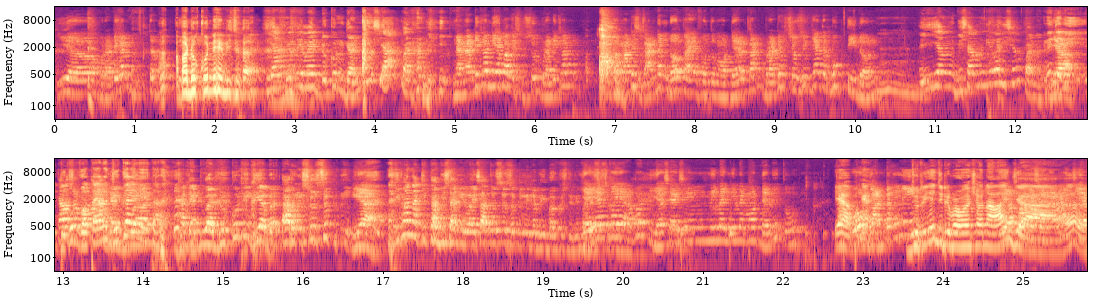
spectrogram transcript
Iya, berarti kan terbukti. Apa dukunnya yang dijual? Yang nilai dukun ganteng siapa nanti? Nah, nanti kan dia pakai susuk, berarti kan otomatis ganteng dong kayak foto model kan. Berarti susuknya terbukti dong. Yang bisa menilai siapa nanti? Ini Ya, jadi dukun gotel ada juga dua- ini ntar. Ada dua dukun nih dia bertarung susuk nih. Iya. Gimana kita bisa nilai satu susuk ini lebih bagus Ya daripada ya susuk kayak yang apa biasa sing nilai-nilai model itu. Ya, oh, ganteng nih. jurinya juri profesional Ya, aja. profesional aja.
